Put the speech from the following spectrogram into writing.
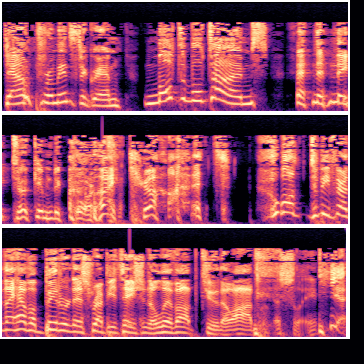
down from Instagram multiple times, and then they took him to court. My God. Well, to be fair, they have a bitterness reputation to live up to, though, obviously. Yeah.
